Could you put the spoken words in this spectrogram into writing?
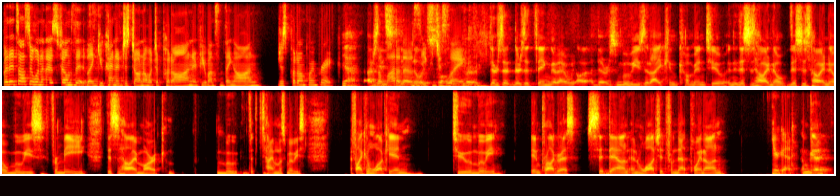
But it's also one of those films that like you kind of just don't know what to put on. If you want something on, just put on Point Break. Yeah, I There's a lot of those you it's can just, like- perfect. There's a there's a thing that I uh, there's movies that I can come into, and this is how I know. This is how I know movies. For me, this is how I mark mo- the timeless movies. If I can walk in to a movie in progress, sit down and watch it from that point on, You're good. I'm good.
